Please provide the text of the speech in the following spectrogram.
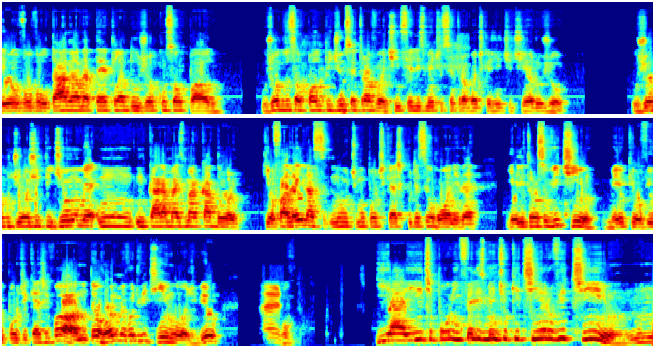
eu vou voltar lá na tecla do jogo com São Paulo. O jogo do São Paulo pediu um centroavante. Infelizmente, o centroavante que a gente tinha era o jogo. O jogo de hoje pediu um, um, um cara mais marcador. Que eu falei na, no último podcast que podia ser o Rony, né? E ele trouxe o Vitinho. Meio que ouviu o podcast e falou: Ó, oh, não tem o Rony, mas vou de Vitinho hoje, viu? É. E aí, tipo, infelizmente o que tinha era o Vitinho. Não,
